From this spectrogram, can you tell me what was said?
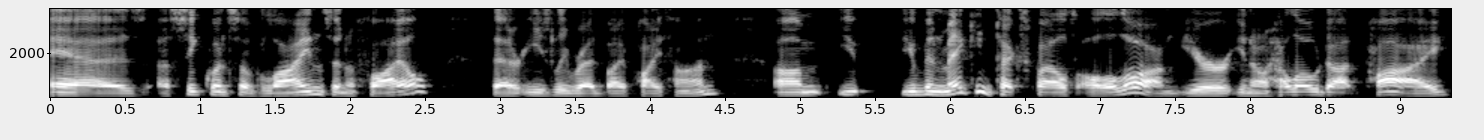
as a sequence of lines in a file that are easily read by Python. Um, you, you've been making text files all along. Your, you know, hello.py,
